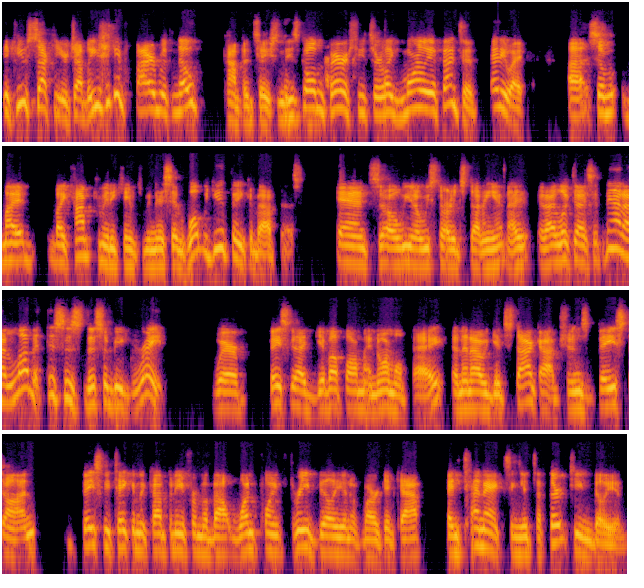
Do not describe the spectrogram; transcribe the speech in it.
if you suck at your job, you should get fired with no compensation. These golden parachutes are like morally offensive. Anyway, uh, so my my comp committee came to me and they said, "What would you think about this?" And so you know we started studying it, and I and I looked at it. And I said, "Man, I love it. This is this would be great." Where basically I'd give up all my normal pay, and then I would get stock options based on basically taking the company from about 1.3 billion of market cap and 10xing it to 13 billion.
